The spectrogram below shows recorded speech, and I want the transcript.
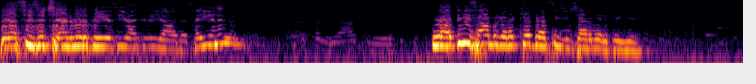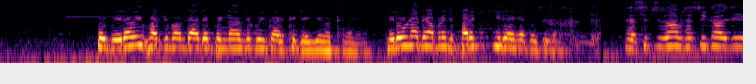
8296 ਰੁਪਏ ਸੀ ਅੱਜ ਵੀ ਯਾਦ ਹੈ। ਸਹੀ ਹੈ ਨਾ ਗੱਲ? ਉਹ ਅੱਜ ਵੀ ਸਾਂਭ ਕੇ ਰੱਖੇ 8296 ਰੁਪਏ। ਕੋਈ ਮੇਰਾ ਵੀ ਫਰਜ਼ ਬਣਦਾ ਤੇ ਪਿੰਡਾਂ 'ਚ ਕੋਈ ਕਰਕੇ ਜਾਈਏ ਵੱਖਰਾ ਹੈ ਫਿਰ ਉਹਨਾਂ ਦੇ ਆਪਣੇ 'ਚ ਫ਼ਰਕ ਕੀ ਰਹਿ ਗਿਆ ਤੁਸੀਂ ਦੱਸੋ। ਐਸਐਚਓ ਸਾਹਿਬ ਸਤਿ ਸ਼੍ਰੀ ਅਕਾਲ ਜੀ।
